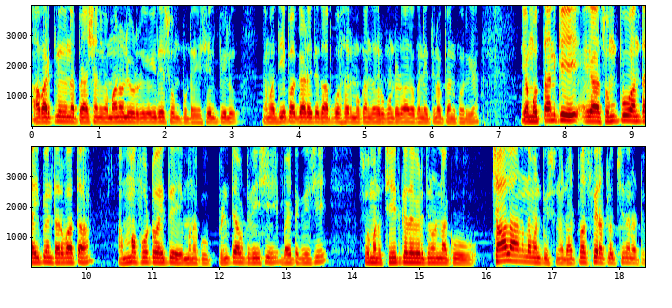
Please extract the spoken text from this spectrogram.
ఆ వర్క్ మీద ఉన్న ప్యాషన్ ఇక మనోళ్ళు ఇదే సొంపు ఉంటుంది. సెల్ఫీలు ఇక మా దీపక్ గాడు అయితే దాపుకోసారి ముఖం చదువుకుంటాడు అదొక నెత్తి నొప్పి అనుకోరు ఇక. ఇక మొత్తానికి ఇక సొంపు అంతా అయిపోయిన తర్వాత అమ్మ ఫోటో అయితే మనకు ప్రింట్ అవుట్ తీసి బయటకు తీసి సో మన చేతి కథ పెడుతున్నాడు. నాకు చాలా ఆనందం అనిపిస్తుంది. అట్మాస్ఫియర్ అట్లా వచ్చింది అన్నట్టు.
